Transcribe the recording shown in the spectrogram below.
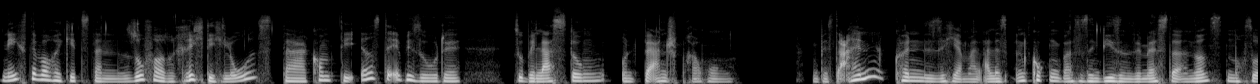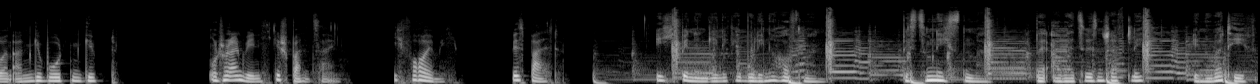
Nächste Woche geht es dann sofort richtig los. Da kommt die erste Episode zu Belastung und Beanspruchung. Und bis dahin können Sie sich ja mal alles angucken, was es in diesem Semester ansonsten noch so an Angeboten gibt und schon ein wenig gespannt sein. Ich freue mich. Bis bald. Ich bin Angelika Bullinger-Hoffmann. Bis zum nächsten Mal bei Arbeitswissenschaftlich Innovativ.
